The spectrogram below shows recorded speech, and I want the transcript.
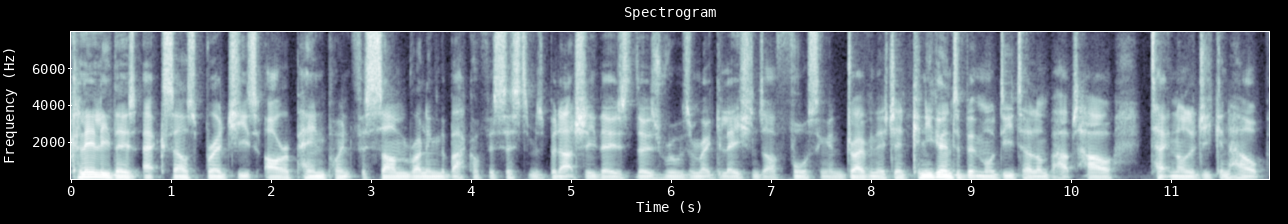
clearly, those Excel spreadsheets are a pain point for some running the back office systems, but actually, those those rules and regulations are forcing and driving those change. Can you go into a bit more detail on perhaps how technology can help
